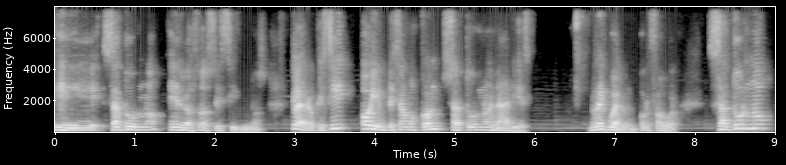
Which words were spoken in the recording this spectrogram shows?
eh, Saturno en los 12 signos. Claro que sí, hoy empezamos con Saturno en Aries. Recuerden, por favor, Saturno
